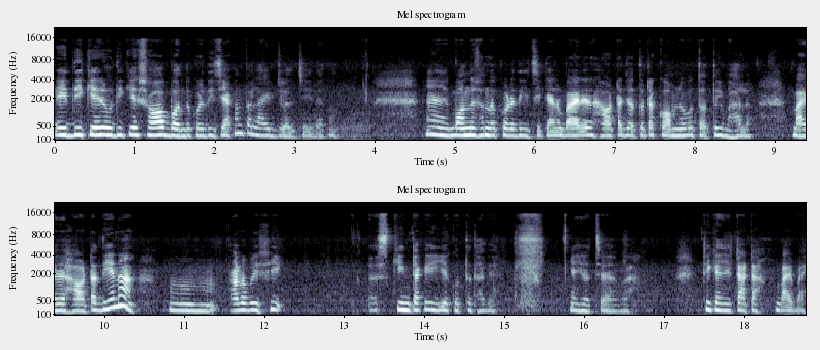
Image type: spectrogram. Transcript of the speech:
এইদিকের ওদিকে সব বন্ধ করে দিয়েছি। এখন তো লাইট জ্বলছে এই দেখো। হ্যাঁ বন্ধ সন্ধ করে দিয়েছি। কেন? বাইরের হাওয়াটা যতটা কম নেব ততই ভালো। বাইরের হাওয়াটা দিয়ে না আরও বেশি স্কিনটাকে ইয়ে করতে থাকে। এই হচ্ছে ব্যাপার। ঠিক আছে, টাটা, বাই বাই।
